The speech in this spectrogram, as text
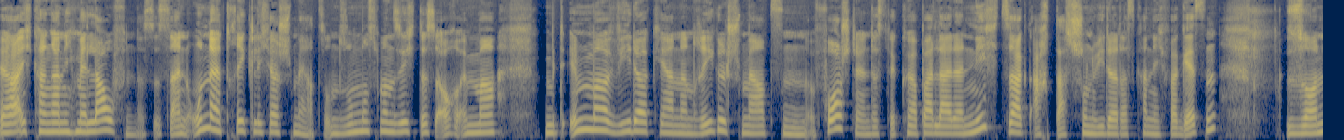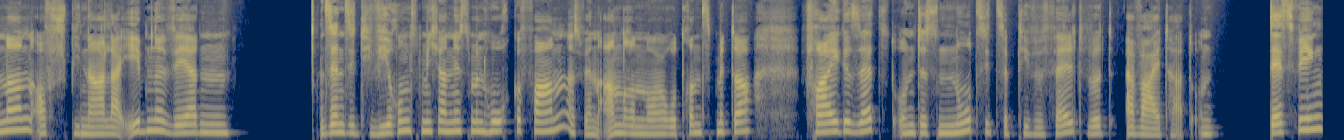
ja, ich kann gar nicht mehr laufen. Das ist ein unerträglicher Schmerz. Und so muss man sich das auch immer mit immer wiederkehrenden Regelschmerzen vorstellen, dass der Körper leider nicht sagt, ach, das schon wieder, das kann ich vergessen, sondern auf spinaler Ebene werden Sensitivierungsmechanismen hochgefahren, es werden andere Neurotransmitter freigesetzt und das nozizeptive Feld wird erweitert. Und deswegen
